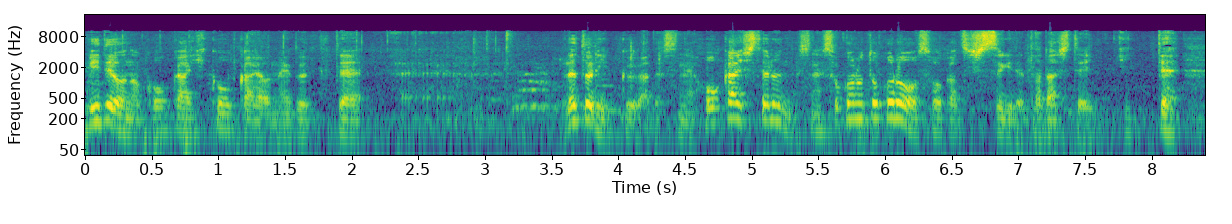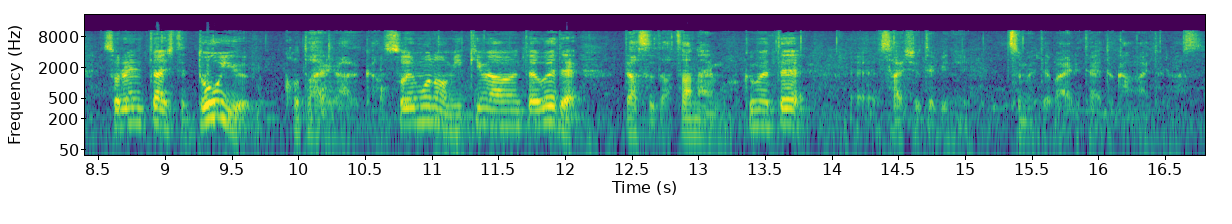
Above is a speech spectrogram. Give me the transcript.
ビデオの公開非公開をめぐって、えー、レトリックがですね崩壊してるんですねそこのところを総括しすぎて正していってそれに対してどういう答えがあるかそういうものを見極めた上で出す出さないも含めて最終的に詰めてまいりたいと考えております。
